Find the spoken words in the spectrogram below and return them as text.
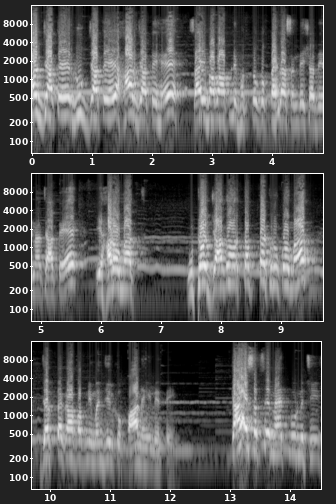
थक जाते हैं, रुक जाते हैं, हार जाते हैं। साईं बाबा अपने भक्तों को पहला संदेशा देना चाहते हैं कि हरो मत, उठो, जागो और तब तक रुको मत, जब तक आप अपनी मंजिल को पा नहीं लेते। क्या है सबसे महत्वपूर्ण चीज़?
